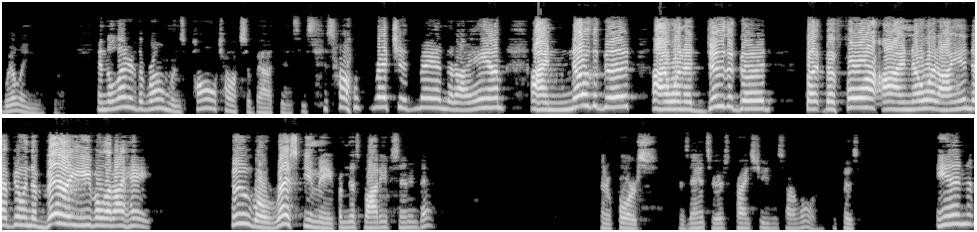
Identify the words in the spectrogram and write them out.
willing the good. In the letter to the Romans, Paul talks about this. He says, Oh, wretched man that I am, I know the good, I want to do the good, but before I know it, I end up doing the very evil that I hate. Who will rescue me from this body of sin and death? And of course, his answer is Christ Jesus our Lord. Because in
